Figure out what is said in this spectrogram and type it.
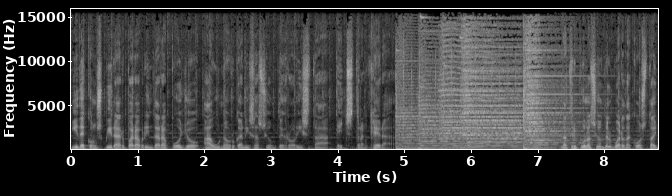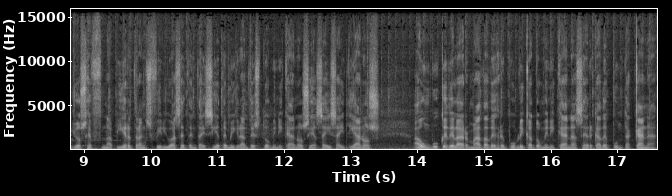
y de conspirar para brindar apoyo a una organización terrorista extranjera. La tripulación del guardacosta Joseph Napier transfirió a 77 migrantes dominicanos y a 6 haitianos a un buque de la Armada de República Dominicana cerca de Punta Cana,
